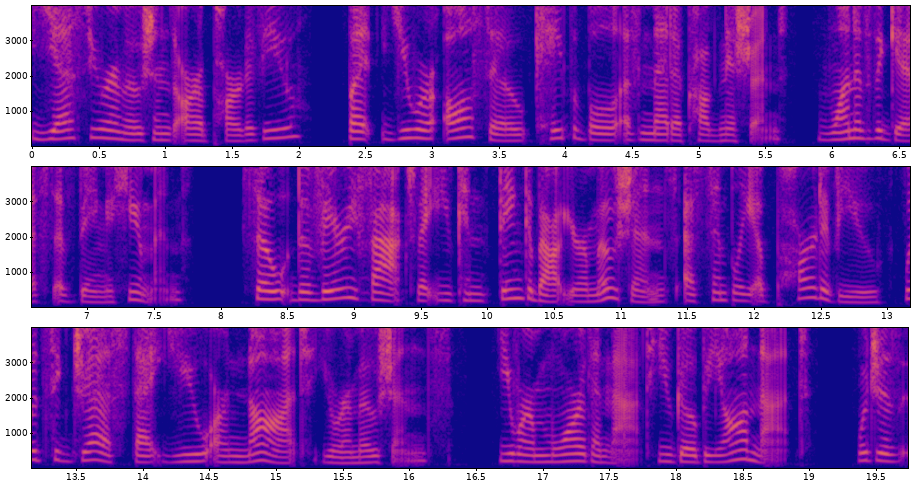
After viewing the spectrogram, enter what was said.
Yes, your emotions are a part of you, but you are also capable of metacognition, one of the gifts of being a human. So, the very fact that you can think about your emotions as simply a part of you would suggest that you are not your emotions. You are more than that, you go beyond that, which is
